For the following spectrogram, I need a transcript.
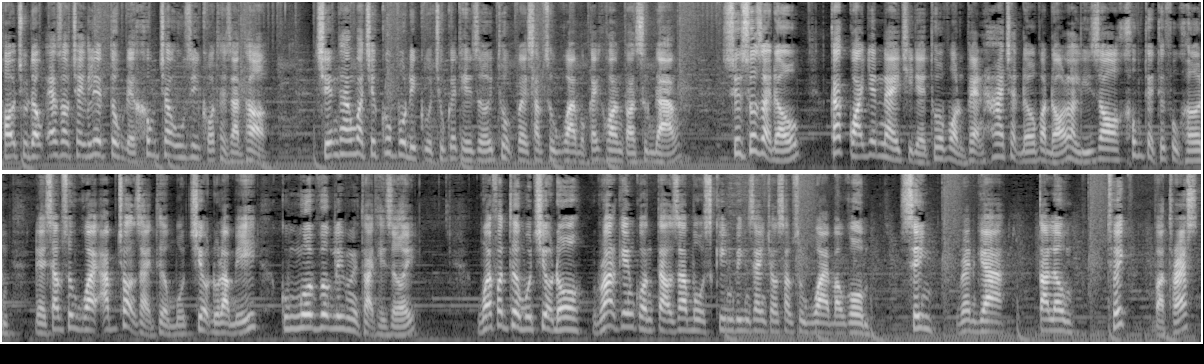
Họ chủ động ép giao tranh liên tục để không cho Uzi có thời gian thở. Chiến thắng và chiếc cúp vô địch của chung kết thế giới thuộc về Samsung White một cách hoàn toàn xứng đáng. Xuyên suốt giải đấu, các quái nhân này chỉ để thua vỏn vẹn hai trận đấu và đó là lý do không thể thuyết phục hơn để Samsung White áp chọn giải thưởng 1 triệu đô la Mỹ cùng ngôi vương linh huyền thoại thế giới. Ngoài phần thưởng 1 triệu đô, Riot Games còn tạo ra bộ skin vinh danh cho Samsung White bao gồm Sing, Rengar, Talon, Twig và Thresh.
